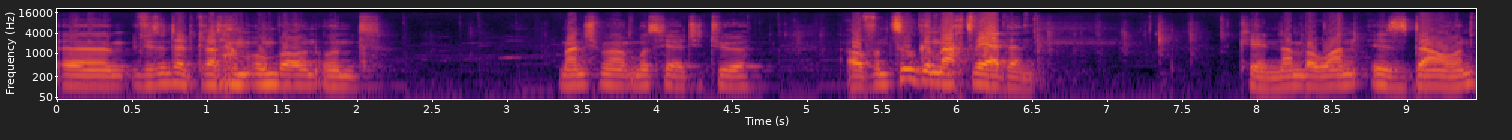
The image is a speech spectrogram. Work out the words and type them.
Ähm, wir sind halt gerade am Umbauen und manchmal muss hier halt die Tür auf und zu gemacht werden. Okay, Number One is down.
